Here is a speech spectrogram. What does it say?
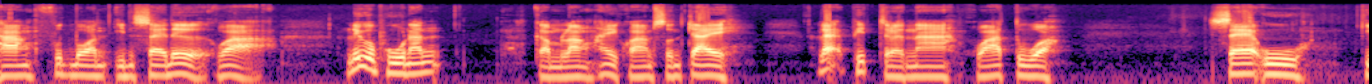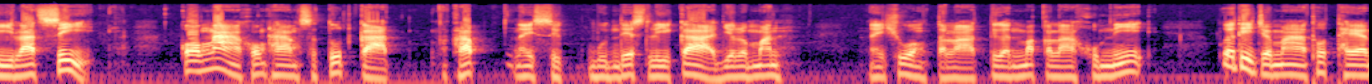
ทางฟุตบอลอินไซเดอร์ว่าลิเวอร์พูลนั้นกำลังให้ความสนใจ และพิจารณาคว้าตัว แซอู กีรัสซี่ กองหน้าของทางสตุตการ์ดนะครับ ในศึกบุนเดสลีกาเยอรมัน ในช่วงตลาดเตือนมกราคมนี้ เพื่อที่จะมาทดแทน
